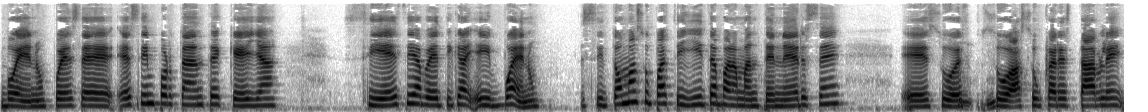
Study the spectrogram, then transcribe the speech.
Bueno, pues eh, es importante que ella, si es diabética, y bueno, si toma su pastillita para mantenerse eh, su, su azúcar estable,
